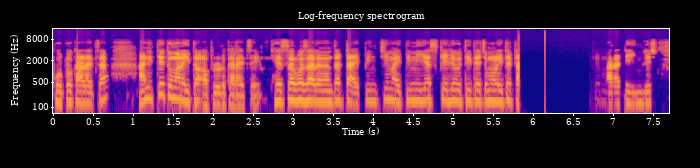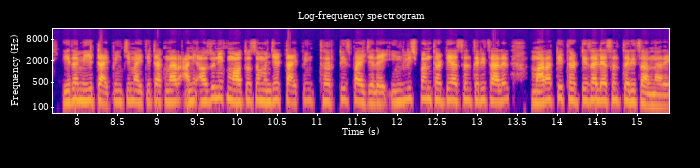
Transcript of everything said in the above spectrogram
फोटो काढायचा आणि ते तुम्हाला इथं अपलोड करायचंय. हे सर्व झाल्यानंतर टायपिंगची माहिती मी येस केली होती त्याच्यामुळे इथे मराठी इंग्लिश इथं मी टायपिंगची माहिती टाकणार आणि अजून एक महत्वाचं म्हणजे टायपिंग थर्टीच पाहिजे इंग्लिश पण थर्टी असेल तरी चालेल मराठी थर्टी झाली असेल तरी चालणार आहे.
